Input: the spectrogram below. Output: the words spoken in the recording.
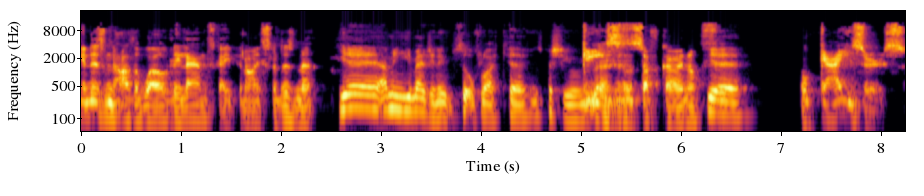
it is an otherworldly landscape in Iceland, isn't it? Yeah, I mean, you imagine it's sort of like, uh, especially Geysers and stuff going off. yeah, Or geysers.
